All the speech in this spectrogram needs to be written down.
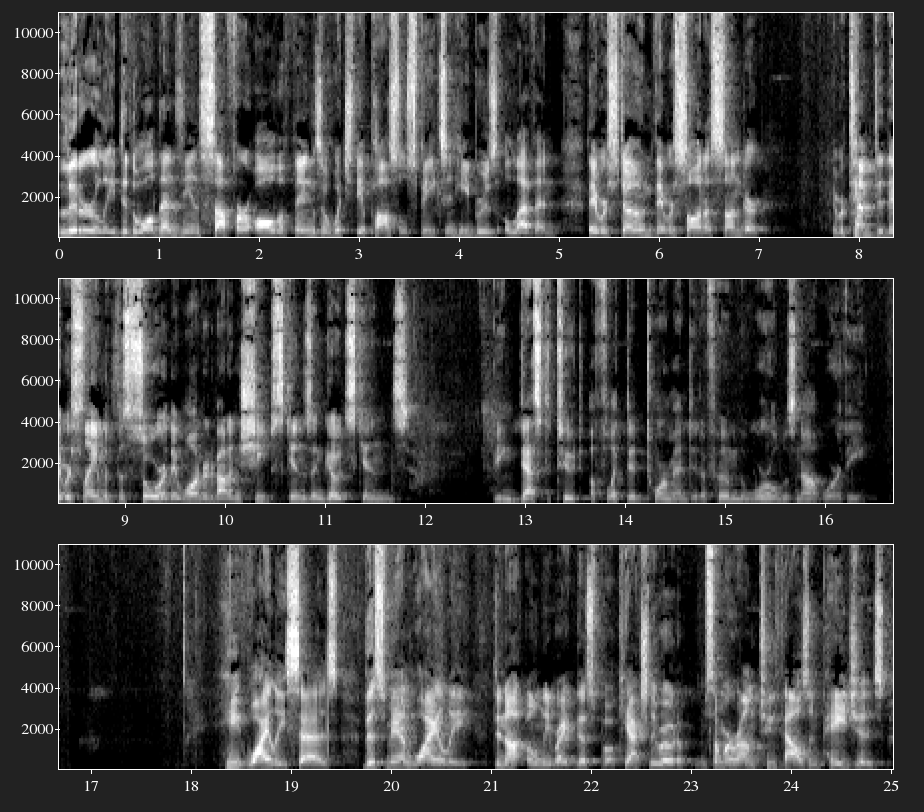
Literally, did the Waldensians suffer all the things of which the apostle speaks in Hebrews 11? They were stoned, they were sawn asunder, they were tempted, they were slain with the sword, they wandered about in sheepskins and goatskins, being destitute, afflicted, tormented, of whom the world was not worthy. He, Wylie says, this man Wylie did not only write this book, he actually wrote somewhere around 2,000 pages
